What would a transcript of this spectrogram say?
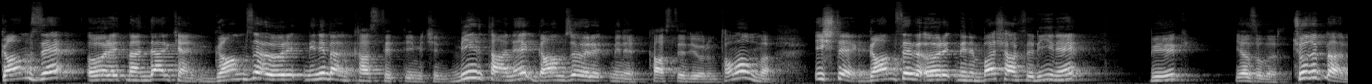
Gamze öğretmen derken Gamze öğretmeni ben kastettiğim için bir tane Gamze öğretmeni kastediyorum tamam mı? İşte Gamze ve öğretmenin baş harfleri yine büyük yazılır. Çocuklar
